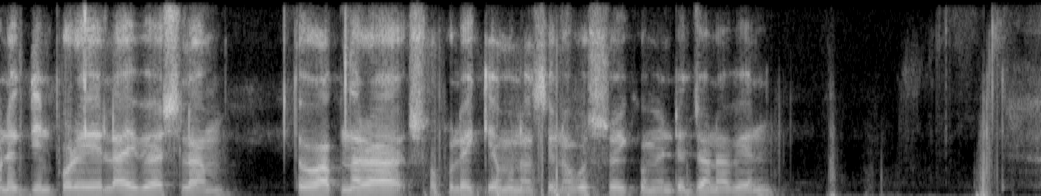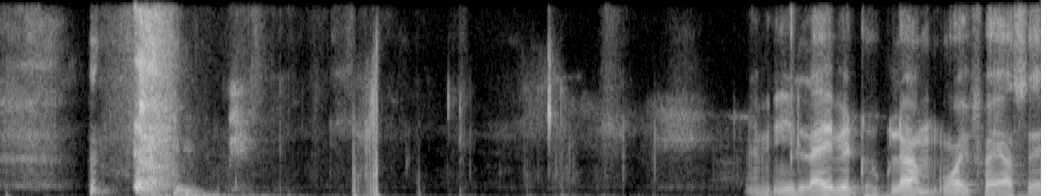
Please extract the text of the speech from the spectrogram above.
অনেক দিন পরে লাইভে আসলাম। তো আপনারা সকলে কেমন আছেন অবশ্যই কমেন্টে জানাবেন। আমি লাইভে ঢুকলাম ওয়াইফাই আছে।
